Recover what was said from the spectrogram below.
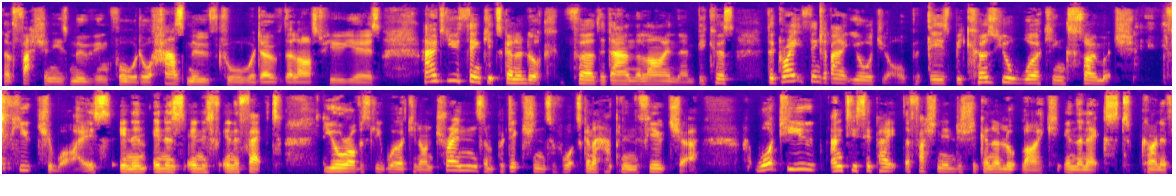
that fashion is moving forward or has moved forward over the last few years. How do you think it's going to look further down the line then? Because the great thing about your job is because you're working so much future wise in in in, in in effect you're obviously working on trends and predictions of what's going to happen in the future what do you anticipate the fashion industry going to look like in the next kind of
